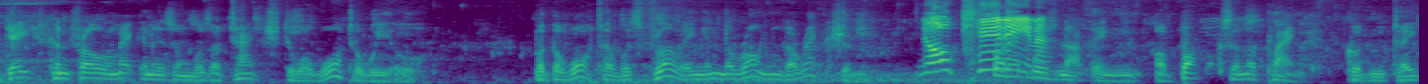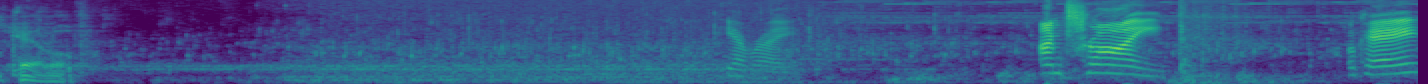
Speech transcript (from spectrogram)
The gate control mechanism was attached to a water wheel, but the water was flowing in the wrong direction. No kidding! But it was nothing a box and a plank couldn't take care of. Yeah, right. I'm trying. Okay?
